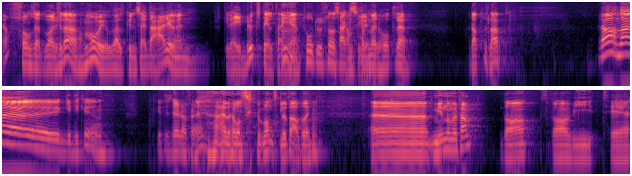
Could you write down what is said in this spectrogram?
Ja. Sånn sett var det ikke det. Må vi jo vel kunne si. Det her er jo en grei bruksbil, tenker jeg. 2006 Kjempegrei. Hummer H3. Rett og slett. Ja, nei, jeg gidder ikke kritisere deg for det. Nei, det er vanskelig, vanskelig å ta på den. Uh, min nummer fem. Da skal vi til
